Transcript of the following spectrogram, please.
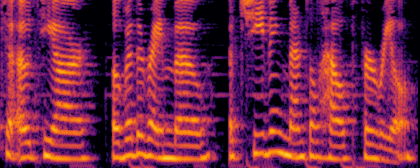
to OTR, Over the Rainbow Achieving Mental Health for Real.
